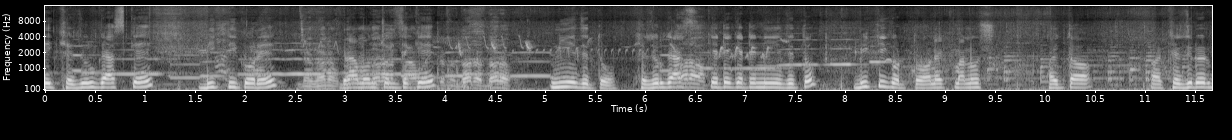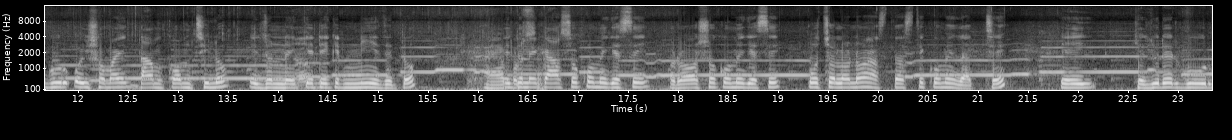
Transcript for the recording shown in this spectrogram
এই খেজুর গাছকে বিক্রি করে গ্রাম অঞ্চল থেকে নিয়ে যেত। খেজুর গাছ কেটে কেটে নিয়ে যেত বিক্রি করতো। অনেক মানুষ হয়তো খেজুরের গুড় ওই সময় দাম কম ছিল এই জন্য কেটে কেটে নিয়ে যেত। হ্যাঁ, এই জন্য গাছও কমে গেছে রসও কমে গেছে প্রচলনও আস্তে আস্তে কমে যাচ্ছে। এই খেজুরের গুড়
